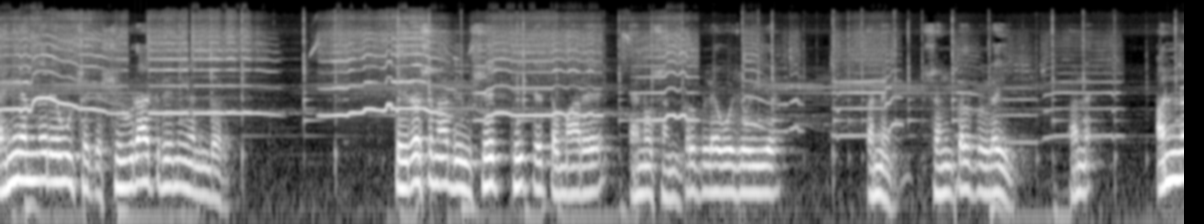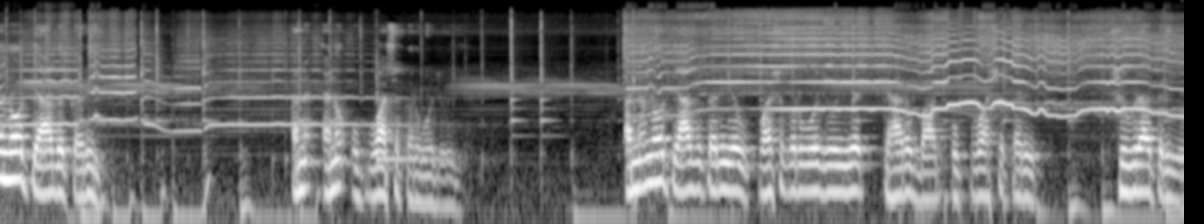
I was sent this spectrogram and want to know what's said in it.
એની અંદર એવું છે કે શિવરાત્રિની અંદર તેરસના દિવસેથી તે તમારે એનો સંકલ્પ લેવો જોઈએ અને સંકલ્પ લઈ અને અન્નનો ત્યાગ કરી અને એનો ઉપવાસ કરવો જોઈએ. અન્નનો ત્યાગ કરી ઉપવાસ કરવો જોઈએ, ત્યારબાદ ઉપવાસ કરી શિવરાત્રિએ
